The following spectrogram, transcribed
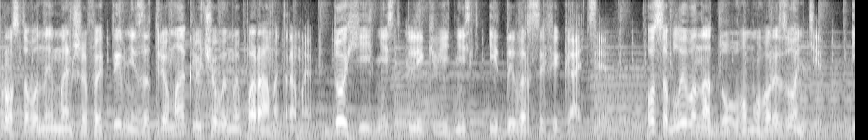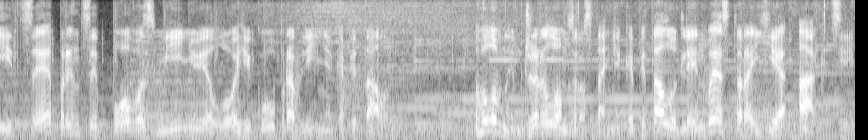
Просто вони менш ефективні за трьома ключовими параметрами: дохідність, ліквідність і диверсифікація, особливо на довгому горизонті. І це принципово змінює логіку управління капіталом. Головним джерелом зростання капіталу для інвестора є акції,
